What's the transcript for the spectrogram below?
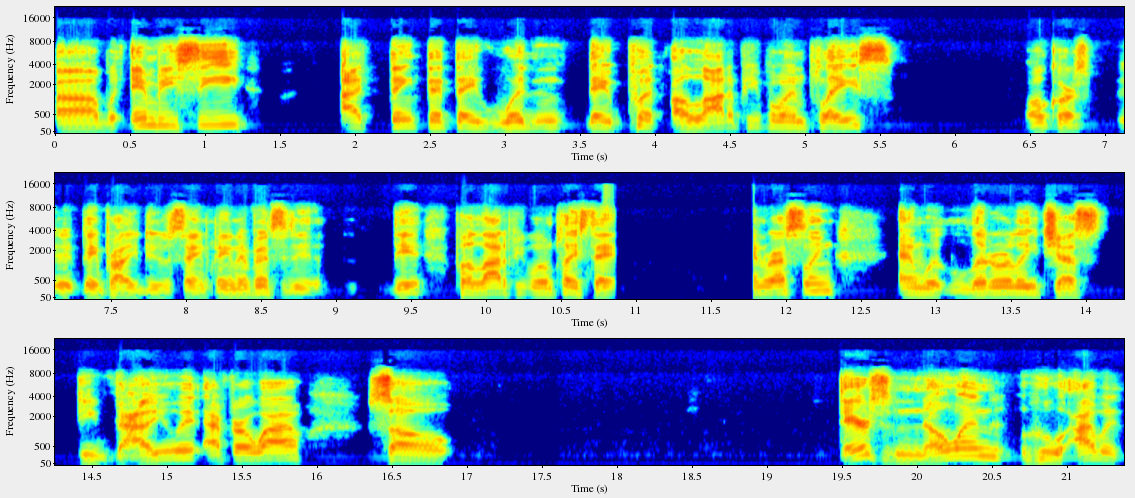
Uh, with NBC, I think that they wouldn't. They put a lot of people in place. Well, of course, they probably do the same thing that Vince did did put a lot of people in place that in wrestling and would literally just devalue it after a while. So there's no one who I would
